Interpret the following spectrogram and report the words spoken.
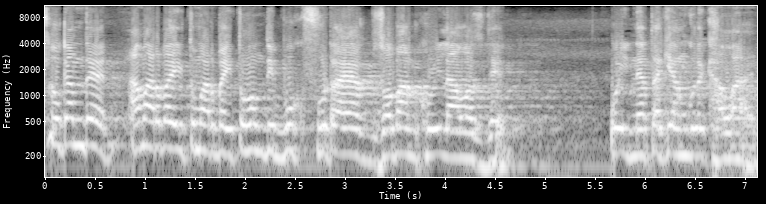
স্লোগান দেন, আমার ভাই, তোমার ভাই, তখন দি বুক ফুটায় জবান খুইলা আওয়াজ দেন। ওই নেতাকে আমগুলো খাওয়ায়।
